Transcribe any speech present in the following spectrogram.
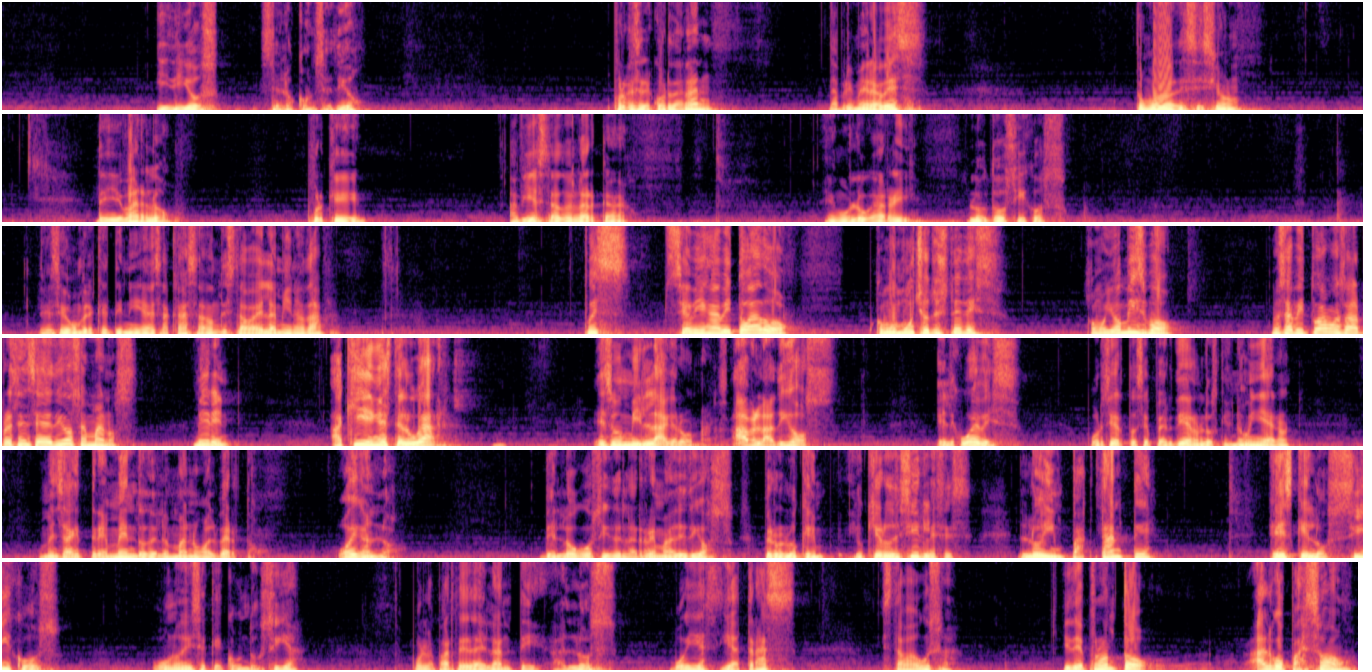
Y Dios se lo concedió. Porque se recordarán, la primera vez tomó la decisión de llevarlo, porque había estado el arca en un lugar y los dos hijos de ese hombre que tenía esa casa donde estaba él, Aminadab, pues se habían habituado como muchos de ustedes, como yo mismo. Nos habituamos a la presencia de Dios, hermanos. Miren, aquí en este lugar es un milagro, hermanos. Habla Dios. El jueves, por cierto, se perdieron los que no vinieron. Un mensaje tremendo del hermano Alberto. Óiganlo. De logos y de la rema de Dios. Pero lo que yo quiero decirles es, lo impactante es que los hijos, uno dice que conducía por la parte de adelante a los bueyes y atrás estaba USA. Y de pronto algo pasó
